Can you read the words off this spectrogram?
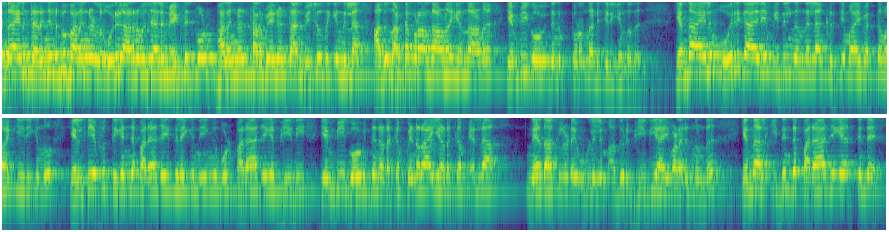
എന്തായാലും തെരഞ്ഞെടുപ്പ് ഫലങ്ങൾ ഒരു കാരണവശാലും എക്സിറ്റ് പോൾ ഫലങ്ങൾ സർവേകൾ താൻ വിശ്വസിക്കുന്നില്ല. അത് നട്ടപ്രാന്താണ് എന്നാണ് എം പി ഗോവിന്ദനും തുറന്നടിച്ചിരിക്കുന്നത്. എന്തായാലും ഒരു കാര്യം ഇതിൽ നിന്നെല്ലാം കൃത്യമായി വ്യക്തമാക്കിയിരിക്കുന്നു. എൽ ഡി എഫ് തികഞ്ഞ പരാജയത്തിലേക്ക് നീങ്ങുമ്പോൾ പരാജയ ഭീതി എം പി ഗോവിന്ദനടക്കം പിണറായി അടക്കം എല്ലാ നേതാക്കളുടെ ഉള്ളിലും അതൊരു ഭീതിയായി വളരുന്നുണ്ട്. എന്നാൽ ഇതിന്റെ പരാജയത്തിന്റെ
